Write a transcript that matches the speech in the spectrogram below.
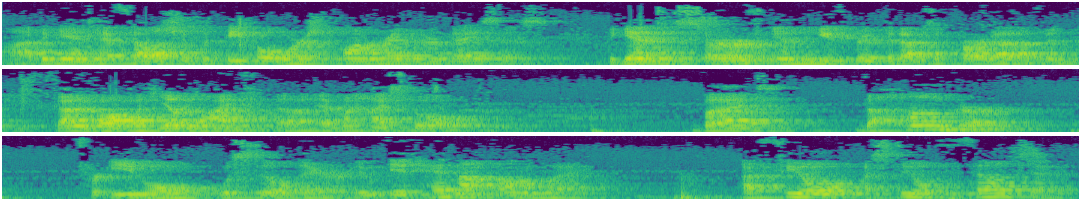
I began to have fellowship with people, worship on a regular basis, began to serve in the youth group that I was a part of, and got involved with Young Life uh, at my high school. But the hunger for evil was still there. It, it had not gone away. I feel, I still felt it,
